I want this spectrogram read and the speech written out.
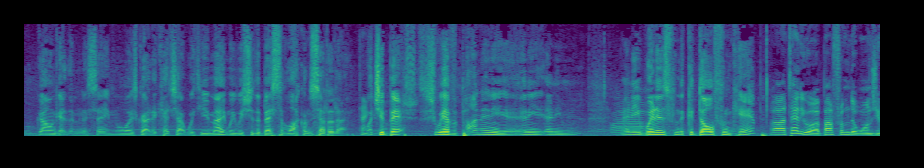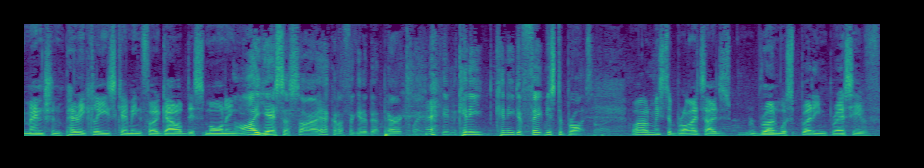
We'll go and get them, Nacim. Always great to catch up with you, mate. We wish you the best of luck on Saturday. Thank What's you your best? Should we have a pun? Any any any any winners from the Godolphin camp? Well, I'll tell you what, apart from the ones you mentioned, Pericles came in for a gallop this morning. Oh yes, I'm sorry. How could I forget about Pericles? can, can he can he defeat Mr. Brightside? Well, Mr. Brightside's run was pretty impressive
